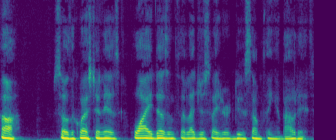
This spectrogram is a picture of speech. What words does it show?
Ah, so the question is why doesn't the legislator do something about it?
